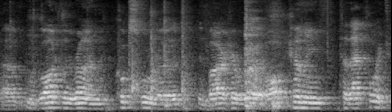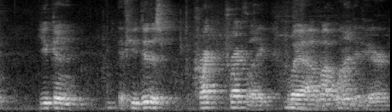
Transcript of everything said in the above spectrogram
uh, McLaughlin Run, Cook School Road, and Bower Hill Road, all coming to that point. You can, if you do this correct, correctly, the way I've outlined it here,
